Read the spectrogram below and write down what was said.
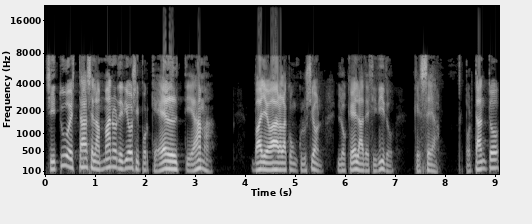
si tú estás en las manos de Dios y porque Él te ama, va a llevar a la conclusión lo que Él ha decidido que sea. Por tanto,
